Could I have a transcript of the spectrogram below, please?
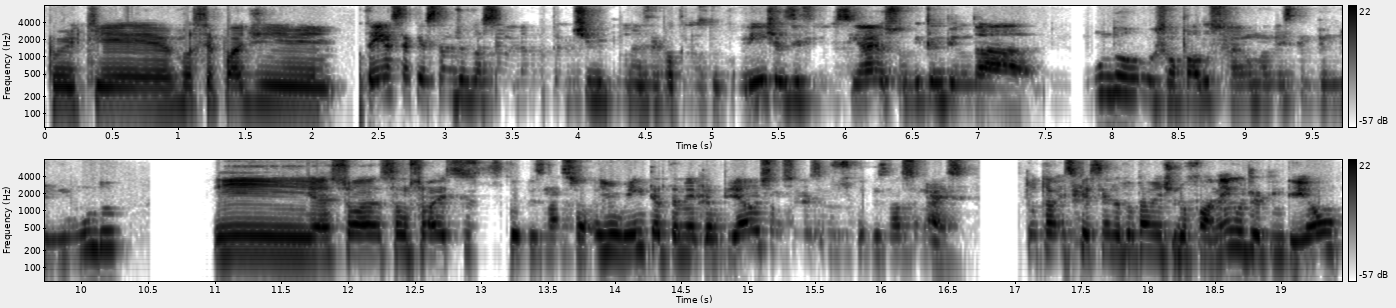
Porque você pode. Tem essa questão de você olhar time, por exemplo, o caso do Corinthians, e falar assim: ah, eu sou bicampeão da, do mundo, o São Paulo só é uma vez campeão do mundo, e é só, são só esses clubes nacionais. E o Inter também é campeão, e são só esses os clubes nacionais. Total, esquecendo totalmente do Flamengo de 81,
